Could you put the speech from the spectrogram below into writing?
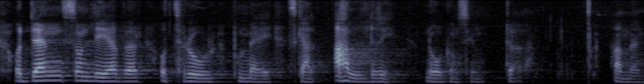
Och den som lever och tror på mig ska aldrig någonsin dö. Amen.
